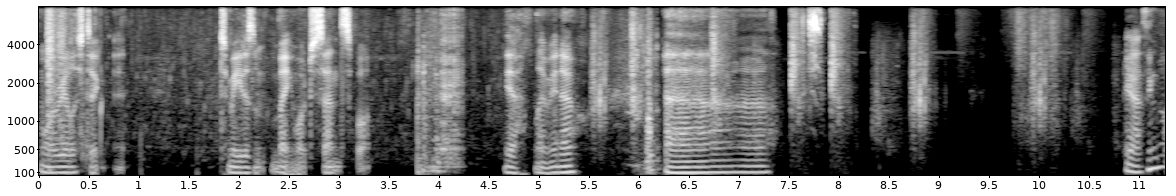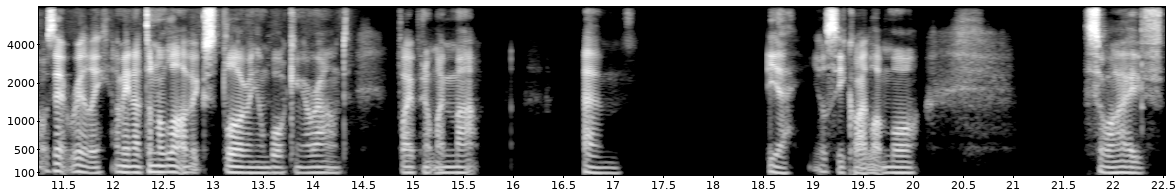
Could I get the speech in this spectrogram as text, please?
more realistic. It, to me, doesn't make much sense, but yeah, let me know. Uh, yeah, I think that was it really. I mean, I've done a lot of exploring and walking around. If I open up my map, um, yeah, you'll see quite a lot more. So I've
